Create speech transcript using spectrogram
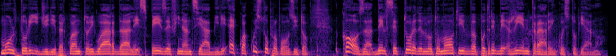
molto rigidi per quanto riguarda le spese finanziabili. Ecco, a questo proposito, cosa del settore dell'automotive potrebbe rientrare in questo piano?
